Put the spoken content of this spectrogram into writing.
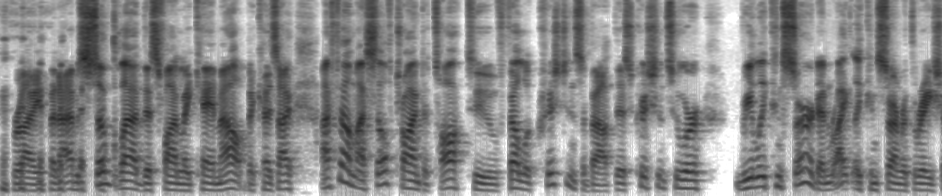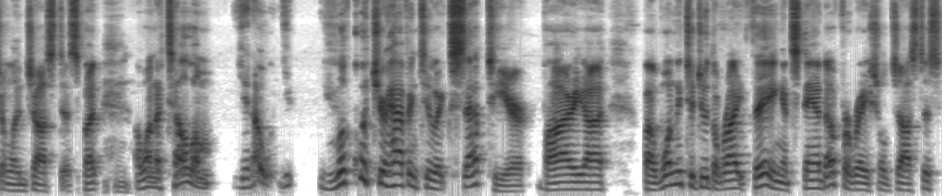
right but i was so glad this finally came out because i i found myself trying to talk to fellow christians about this christians who are really concerned and rightly concerned with racial injustice. But mm-hmm. I want to tell them, you know, you, look what you're having to accept here by uh, by wanting to do the right thing and stand up for racial justice.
